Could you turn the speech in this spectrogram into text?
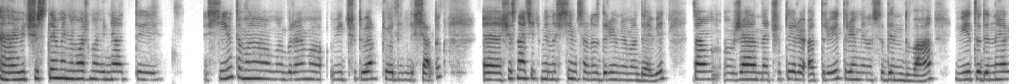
Е, Від 6 ми не можемо відняти 7, тому ми беремо від четверки один десяток. Е, 16 мінус 7 це у нас дорівнюємо 9. Там вже не 4, а 3. 3 мінус 1 – 2. Від, одини...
